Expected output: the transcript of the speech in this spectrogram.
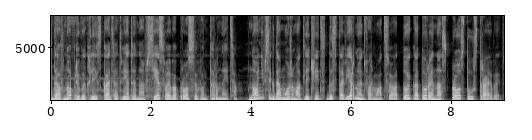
давно привыкли искать ответы на все свои вопросы в интернете, но не всегда можем отличить достоверную информацию от той, которая нас просто устраивает.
